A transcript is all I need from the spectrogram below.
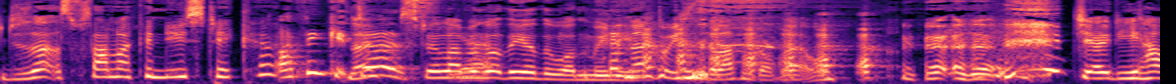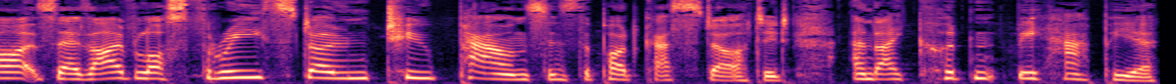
Does that sound like a new sticker? I think it No, does, Still haven't yeah. got the other one we need. no, we still haven't got that one. Jodie Hart says, I've lost three stone two pounds since the podcast started, and I couldn't be happier.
